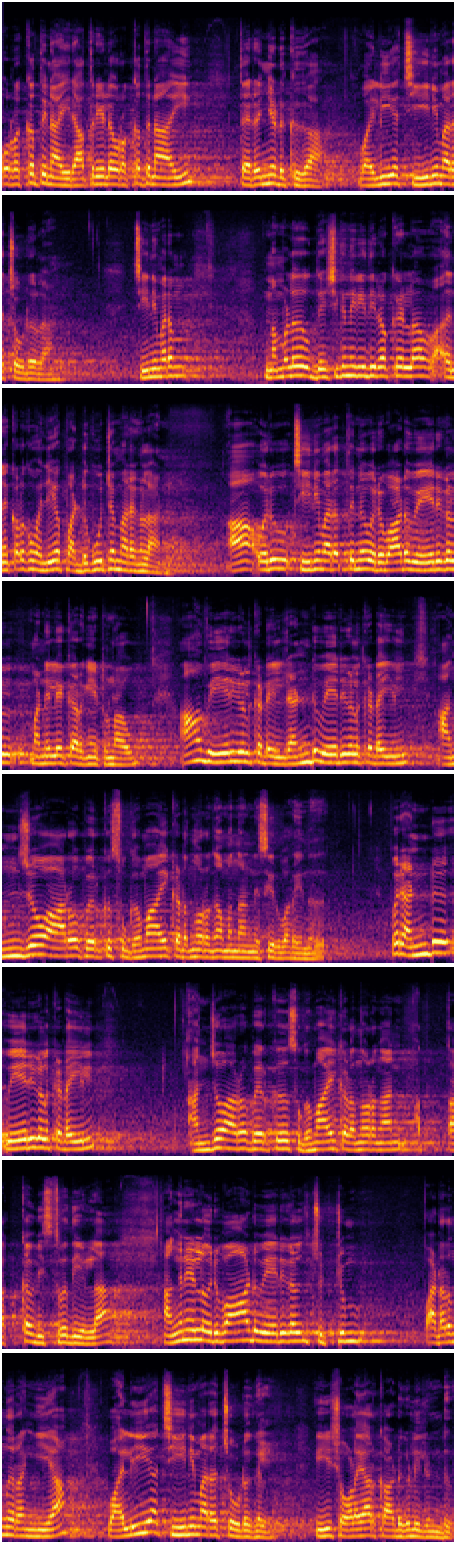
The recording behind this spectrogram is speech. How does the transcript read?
ഉറക്കത്തിനായി രാത്രിയിലെ ഉറക്കത്തിനായി തിരഞ്ഞെടുക്കുക വലിയ ചീനിമരച്ചോടുകളാണ്. ചീനിമരം നമ്മൾ ഉദ്ദേശിക്കുന്ന രീതിയിലൊക്കെയുള്ള അതിനേക്കാളൊക്കെ വലിയ പടുകൂറ്റ മരങ്ങളാണ് ആ ഒരു ചീനി മരത്തിന് ഒരുപാട് വേരുകൾ മണ്ണിലേക്ക് ഇറങ്ങിയിട്ടുണ്ടാവും. ആ വേരുകൾക്കിടയിൽ രണ്ട് വേരുകൾക്കിടയിൽ അഞ്ചോ ആറോ പേർക്ക് സുഖമായി കിടന്നുറങ്ങാമെന്നാണ് നസീർ പറയുന്നത്. അപ്പോൾ രണ്ട് വേരുകൾക്കിടയിൽ അഞ്ചോ ആറോ പേർക്ക് സുഖമായി കിടന്നുറങ്ങാൻ തക്ക വിസ്തൃതിയുള്ള അങ്ങനെയുള്ള ഒരുപാട് വേരുകൾ ചുറ്റും പടർന്നിറങ്ങിയ വലിയ ചീനിമരച്ചോടുകൾ ഈ ഷോളയാർ കാടുകളിലുണ്ട്.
